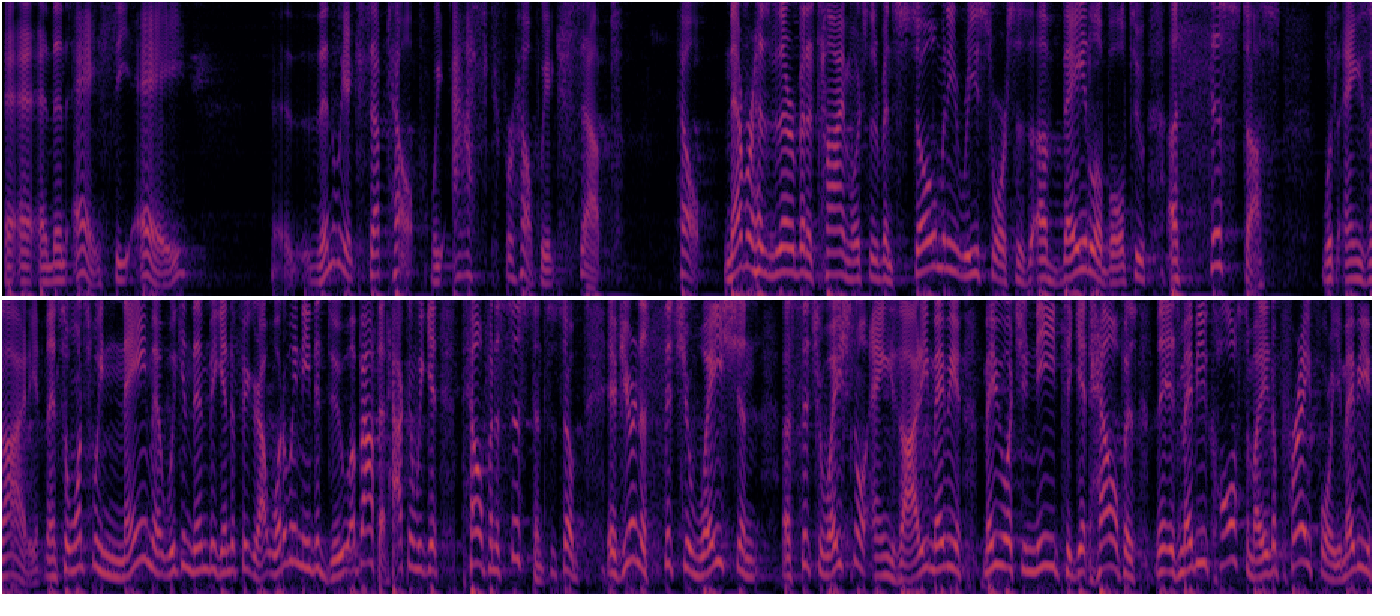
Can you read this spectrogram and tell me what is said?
And then A, see A then we accept help. We ask for help. We accept help. Never has there been a time in which there have been so many resources available to assist us with anxiety. And so once we name it, we can then begin to figure out what do we need to do about that? How can we get help and assistance? And so if you're in a situation, a situational anxiety, maybe, maybe what you need to get help is, is maybe you call somebody to pray for you. Maybe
